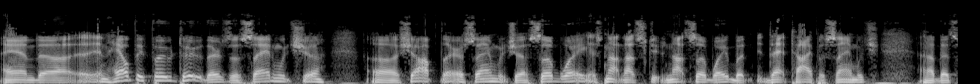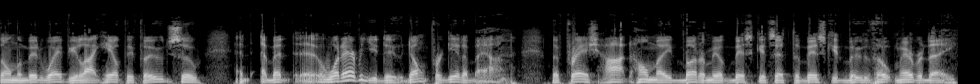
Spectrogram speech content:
and uh, and healthy food too. There's a sandwich uh, uh, shop there, sandwich uh, Subway. It's not not not Subway, but that type of sandwich uh, that's on the Midway. If you like healthy food, so but uh, whatever you do, don't forget about the fresh, hot, homemade buttermilk biscuits at the biscuit booth. Open every day,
